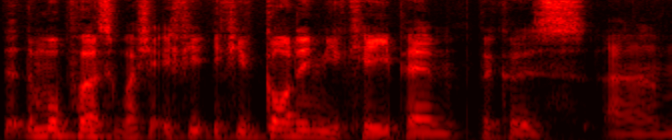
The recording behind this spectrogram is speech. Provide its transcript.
the, the more personal question, if you if you've got him, you keep him because um,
